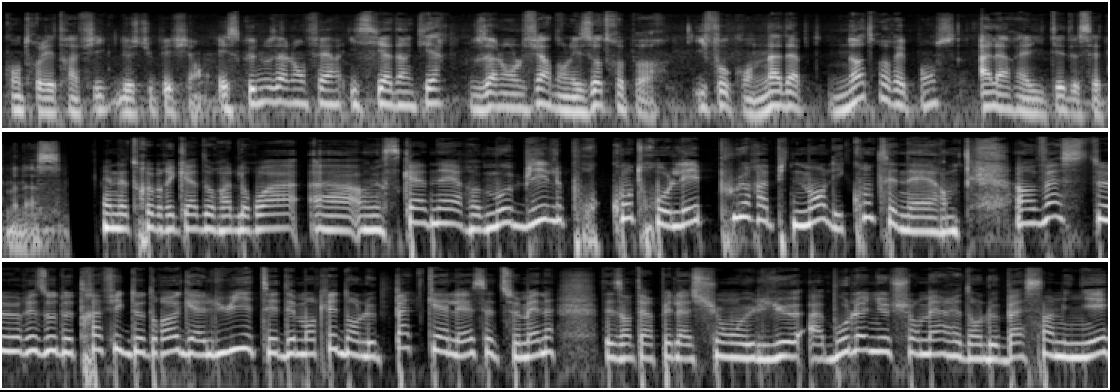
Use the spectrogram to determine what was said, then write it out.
contre les trafics de stupéfiants. Et ce que nous allons faire ici à Dunkerque, nous allons le faire dans les autres ports. Il faut qu'on adapte notre réponse à la réalité de cette menace. Et notre brigade aura le droit à un scanner mobile pour contrôler plus rapidement les containers. Un vaste réseau de trafic de drogue a lui été démantelé dans le Pas-de-Calais cette semaine. Des interpellations ont eu lieu à Boulogne-sur-Mer et dans le bassin minier.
